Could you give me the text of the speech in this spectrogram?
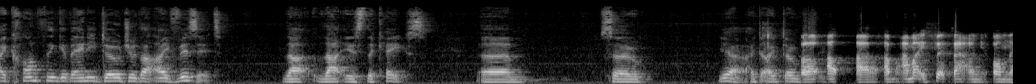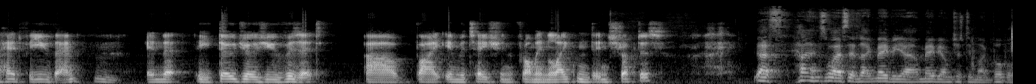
I can't think of any dojo that I visit that that is the case. Um, so, yeah, I, I don't. Well, I, I, I, might flip that on on the head for you then, hmm. in that the dojos you visit are by invitation from enlightened instructors. Yes, that's why I said like maybe uh, maybe I'm just in my bubble.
